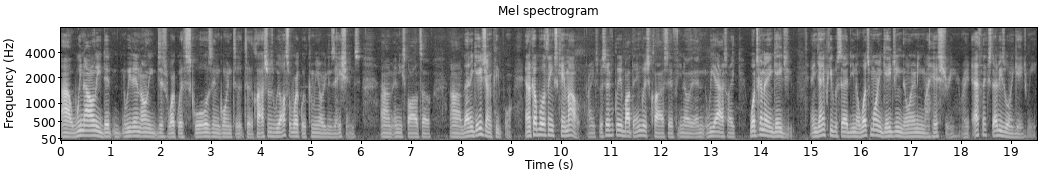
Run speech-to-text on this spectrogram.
uh, we not only did we didn't only just work with schools and going to, to the classrooms, we also work with community organizations um, in East Palo Alto um, that engage young people. And a couple of things came out, right? Specifically about the English class, if you know, and we asked like, what's going to engage you? And young people said, you know, what's more engaging than learning my history, right? Ethnic studies will engage me.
